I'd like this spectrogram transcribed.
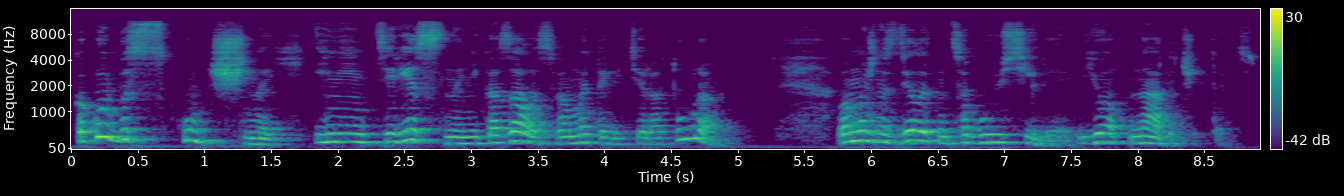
Какой бы скучной и неинтересной не казалась вам эта литература, вам нужно сделать над собой усилие, ее надо читать.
